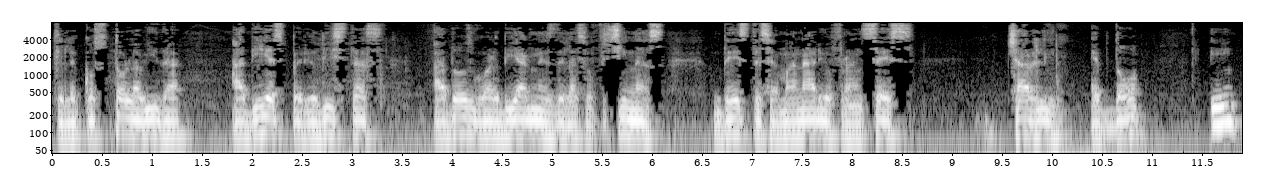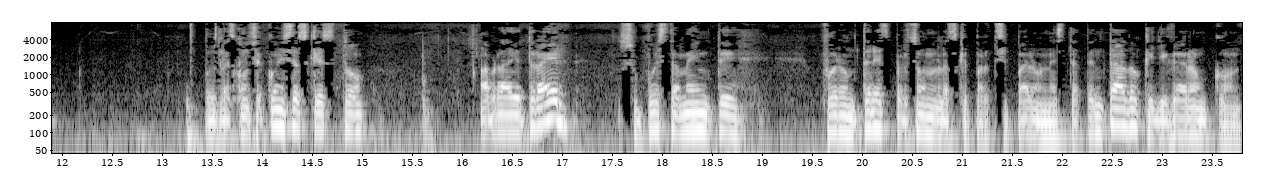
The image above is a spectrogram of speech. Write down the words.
que le costó la vida a 10 periodistas, a dos guardianes de las oficinas de este semanario francés, Charlie Hebdo, y pues las consecuencias que esto habrá de traer. Supuestamente fueron tres personas las que participaron en este atentado, que llegaron con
